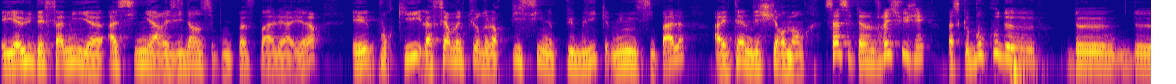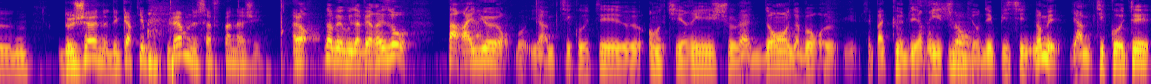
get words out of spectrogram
Et il y a eu des familles euh, assignées à résidence qui ne peuvent pas aller ailleurs et pour qui la fermeture de leur piscine publique municipale a été un déchirement. Ça, c'est un vrai sujet, parce que beaucoup de, de, de, jeunes des quartiers populaires ne savent pas nager. Alors, non, mais vous avez raison. Par ailleurs, il y a un petit côté euh, anti-riche là-dedans. D'abord, euh, c'est pas que des riches qui ont des piscines. Non, mais il y a un petit côté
